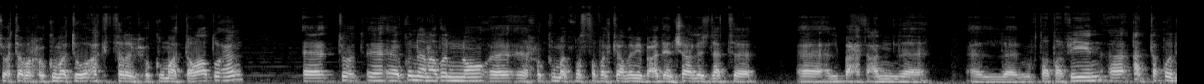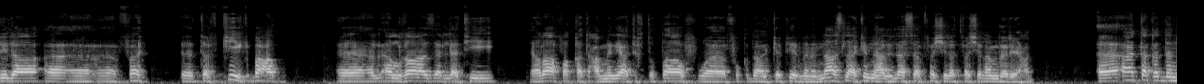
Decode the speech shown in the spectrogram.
تعتبر حكومته أكثر الحكومات تواطؤا آه، كنا نظن أنه حكومة مصطفى الكاظمي بعد إنشاء لجنة البحث عن المختطفين قد تقود إلى آه، تفكيك بعض الألغاز التي رافقت عمليات اختطاف وفقدان كثير من الناس لكنها للأسف فشلت فشلا ذريعا. أعتقد أن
